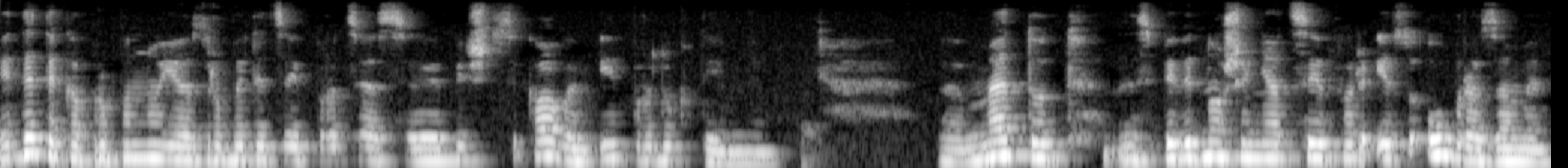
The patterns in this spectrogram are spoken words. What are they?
Ейдетика пропонує зробити цей процес е, більш цікавим і продуктивним. Е, Метод співвідношення цифр із образами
